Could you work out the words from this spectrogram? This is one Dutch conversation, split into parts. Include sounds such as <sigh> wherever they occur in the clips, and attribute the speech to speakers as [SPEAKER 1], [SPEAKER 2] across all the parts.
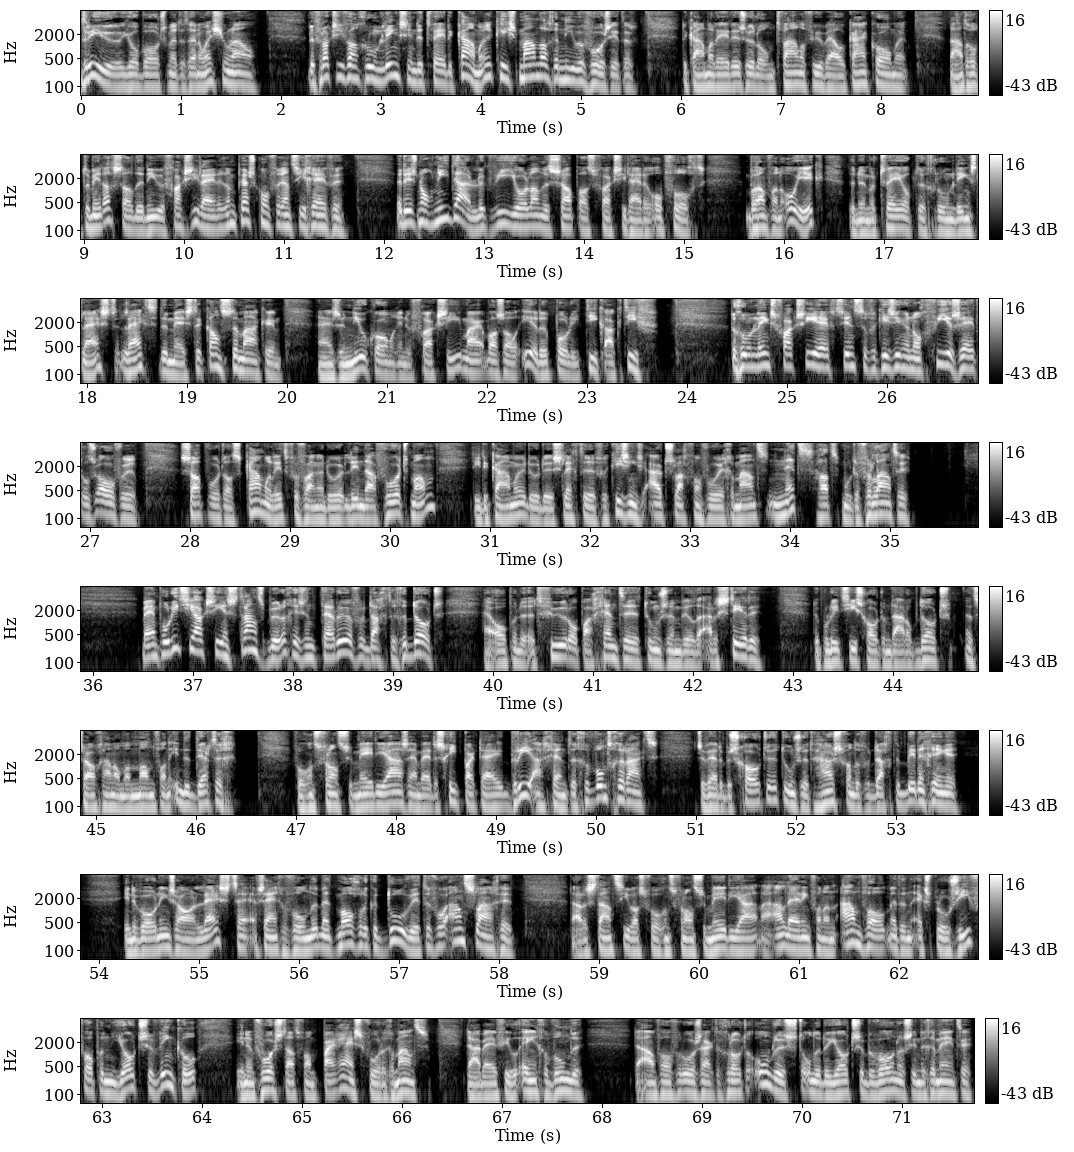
[SPEAKER 1] Drie uur, Jobboot met het NOS-journaal. De fractie van GroenLinks in de Tweede Kamer kiest maandag een nieuwe voorzitter. De Kamerleden zullen om 12 uur bij elkaar komen. Later op de middag zal de nieuwe fractieleider een persconferentie geven. Het is nog niet duidelijk wie Jolande Sap als fractieleider opvolgt. Bram van Ooyik, de nummer 2 op de GroenLinks-lijst, lijkt de meeste kans te maken. Hij is een nieuwkomer in de fractie, maar was al eerder politiek actief. De GroenLinks-fractie heeft sinds de verkiezingen nog vier zetels over. Sap wordt als Kamerlid vervangen door Linda Voortman... die de Kamer door de slechte verkiezingsuitslag van vorige maand net had moeten verlaten. Bij een politieactie in Straatsburg is een terreurverdachte gedood. Hij opende het vuur op agenten toen ze hem wilden arresteren. De politie schoot hem daarop dood. Het zou gaan om een man van in de dertig. Volgens Franse media zijn bij de schietpartij drie agenten gewond geraakt. Ze werden beschoten toen ze het huis van de verdachte binnengingen. In de woning zou een lijst zijn gevonden met mogelijke doelwitten voor aanslagen. De arrestatie was volgens Franse media naar aanleiding van een aanval met een explosief op een Joodse winkel in een voorstad van Parijs vorige maand. Daarbij viel één gewonde. De aanval veroorzaakte grote onrust onder de Joodse bewoners in de gemeente.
